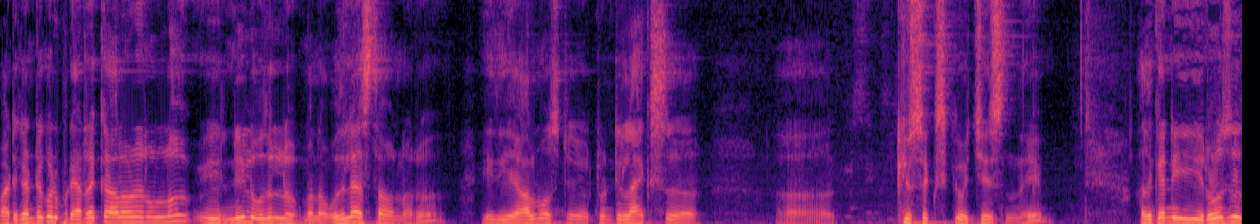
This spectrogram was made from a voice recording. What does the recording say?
వాటికంటే కూడా ఇప్పుడు ఎర్రకాలంలో ఈ నీళ్ళు వదిలి మనం వదిలేస్తూ ఉన్నారు. ఇది ఆల్మోస్ట్ ట్వంటీ ల్యాక్స్ క్యూసెక్స్కి వచ్చేసింది. అందుకని ఈ రోజు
